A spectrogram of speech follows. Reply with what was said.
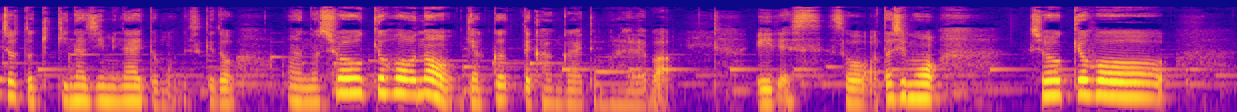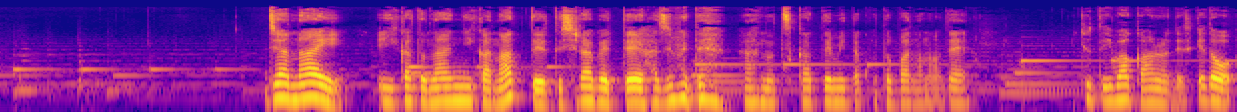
ちょっと聞き馴染みないと思うんですけど、あの、消去法の逆って考えてもらえればいいです。そう、私も消去法じゃない言い方何かなって言って調べて初めて あの使ってみた言葉なのでちょっと違和感あるんですけど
